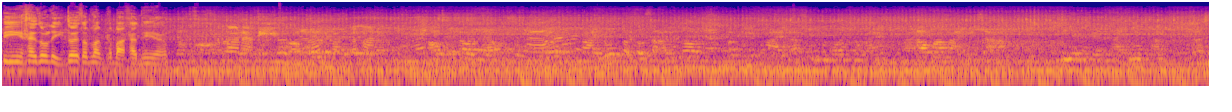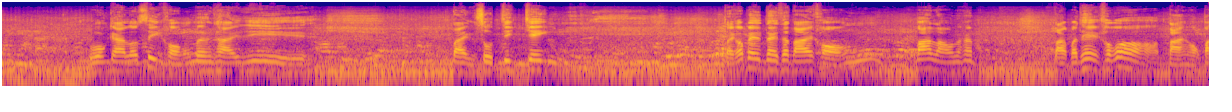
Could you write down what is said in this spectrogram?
ปีไฮดรอลิกด้วยสำหรับกระบะคันนี้ครับวๆอีการียนเป็นถ่ายรูปครับแล้วใช้งานได้วงการรถซิ่งของเมืองไทยที่แต่งสุดจริง ๆ แต่ก็เป็นในสไตล์ของบ้านเรานะครับ ต่างประเทศเขาก็ต่างออกไป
